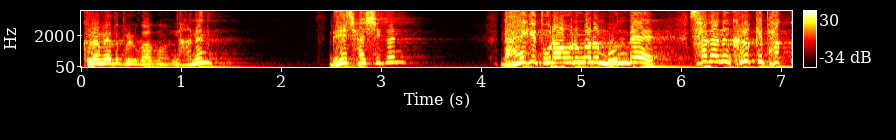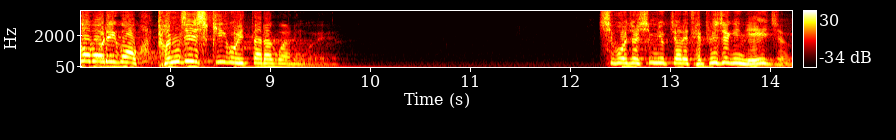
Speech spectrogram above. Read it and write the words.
그럼에도 불구하고 나는 내 자식은 나에게 돌아오는 것은 뭔데 사단은 그렇게 바꿔버리고 변질시키고 있다라고 하는 거예요. 15절, 16절의 대표적인 예의죠.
